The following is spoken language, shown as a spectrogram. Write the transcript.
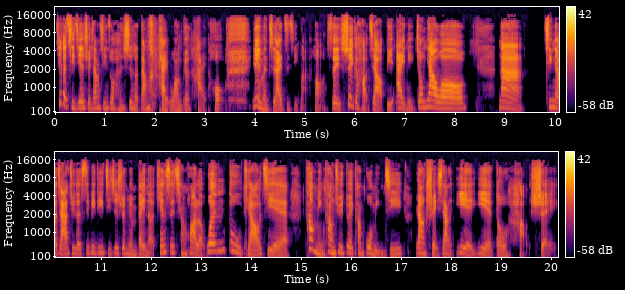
这个期间，水象星座很适合当 海王跟海后，因为你们只爱自己嘛，哈，所以睡个好觉比爱你重要哦。那青鸟家居的 CBD 极致睡眠被呢，天丝强化了温度调节，抗敏抗拒对抗过敏肌，让水象夜夜都好睡。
